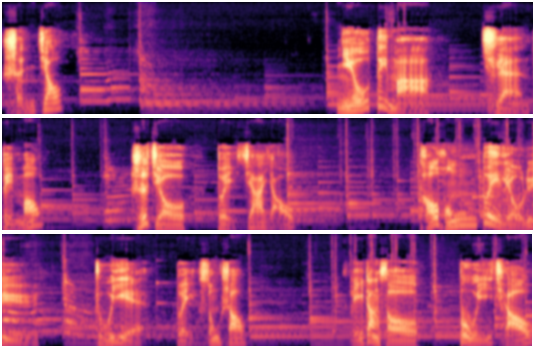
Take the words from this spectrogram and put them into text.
神交。牛对马，犬对猫，执酒对佳肴，桃红对柳绿，竹叶对松梢，梨杖叟不移桥，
